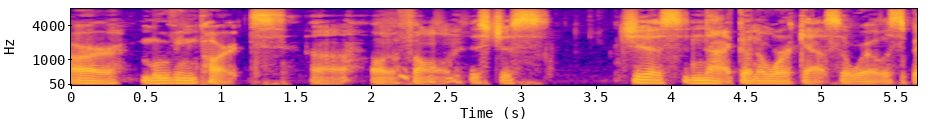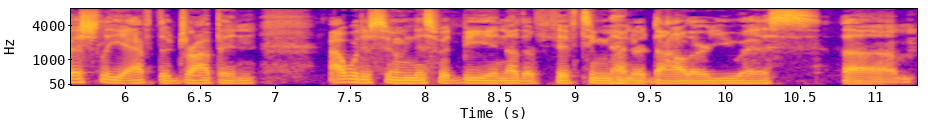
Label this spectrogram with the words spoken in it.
are moving parts uh, on a phone. it's just just not going to work out so well, especially after dropping. I would assume this would be another fifteen hundred dollar US um,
